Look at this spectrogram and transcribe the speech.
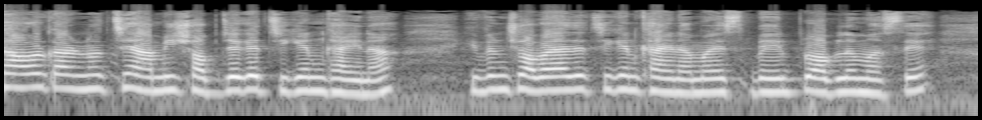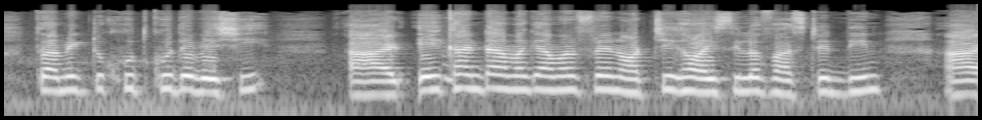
খাওয়ার কারণ হচ্ছে আমি সব জায়গায় চিকেন খাই না। ইভেন সবার হাতে চিকেন খাই না, আমার স্মেল প্রবলেম আছে। তো আমি একটু খুঁতখুঁতে বেশি। আর এইখানটা আমাকে আমার ফ্রেন্ড অর্চি খাওয়াইছিল ফার্স্টের দিন। আর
